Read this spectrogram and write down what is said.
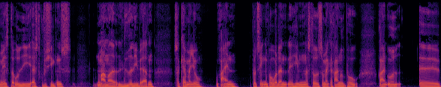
mester ud i astrofysikkens meget, meget liderlige verden. Så kan man jo regne på tingene på, hvordan øh, himlen er stået. Så man kan regne ud på, regne ud, øh,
